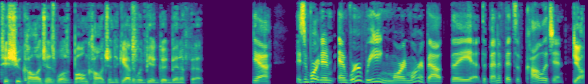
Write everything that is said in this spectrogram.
tissue collagen as well as bone collagen together would be a good benefit. Yeah. It's important, and, and we're reading more and more about the uh, the benefits of collagen. Yeah,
